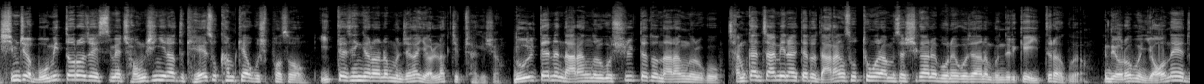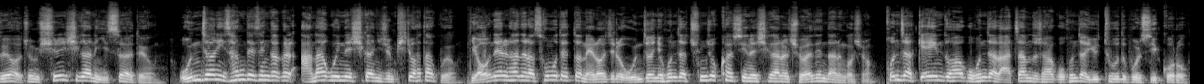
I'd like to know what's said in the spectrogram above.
심지어 몸이 떨어져 있으면 정신이라도 계속 함께 하고 싶어서 이때 생겨나는 문제가 연락 집착이죠. 놀 때는 나랑 놀고 쉴 때도 나랑 놀고 잠깐 짬이 날 때도 나랑 소통을 하면서 시간을 보내고자 하는 분들이 꽤 있더라고요. 근데 여러분 연애도요 좀 쉬는 시간은 있어야 돼요. 온전히 상대 생각을 안 하고 있는 시간이 좀 필요하다고요. 연애를 하느라 소모됐던 에너지를 온전히 혼자 충족할 수 있는 시간을 줘야 된다는 거죠. 혼자 게임도 하고 혼자 낮잠도 자고 혼자 유튜브도 볼수 있고로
